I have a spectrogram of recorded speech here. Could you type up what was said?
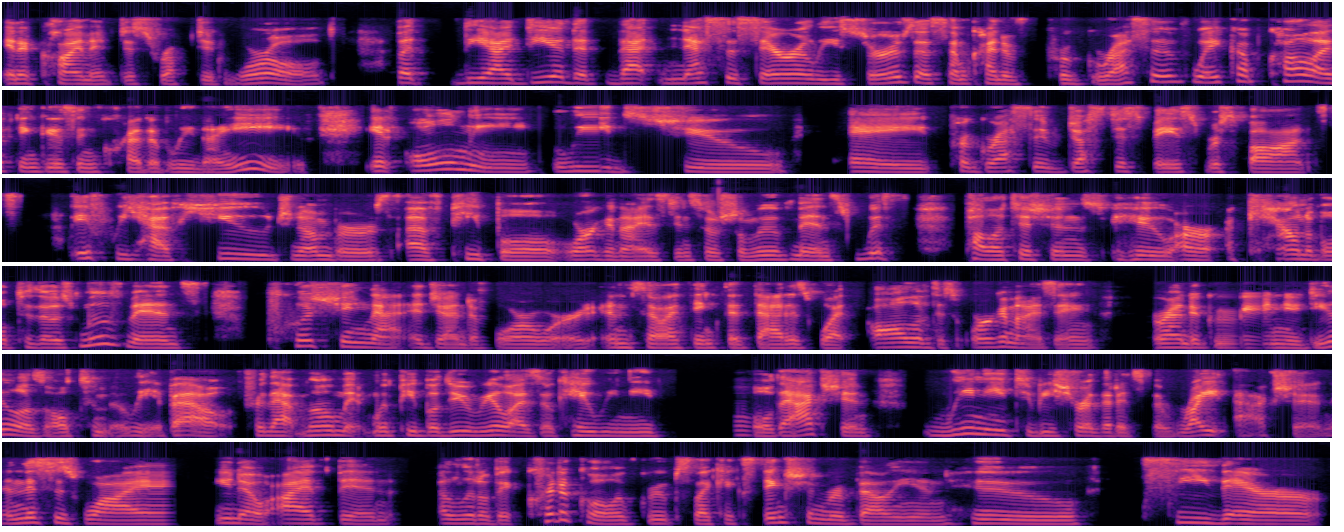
in a climate disrupted world. But the idea that that necessarily serves as some kind of progressive wake up call, I think, is incredibly naive. It only leads to a progressive justice based response if we have huge numbers of people organized in social movements with politicians who are accountable to those movements pushing that agenda forward. And so I think that that is what all of this organizing around a Green New Deal is ultimately about. For that moment when people do realize, okay, we need bold action, we need to be sure that it's the right action. And this is why, you know, I've been a little bit critical of groups like Extinction Rebellion who see their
